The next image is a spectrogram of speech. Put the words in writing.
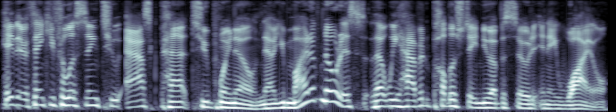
Hey there, thank you for listening to Ask Pat 2.0. Now, you might have noticed that we haven't published a new episode in a while.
